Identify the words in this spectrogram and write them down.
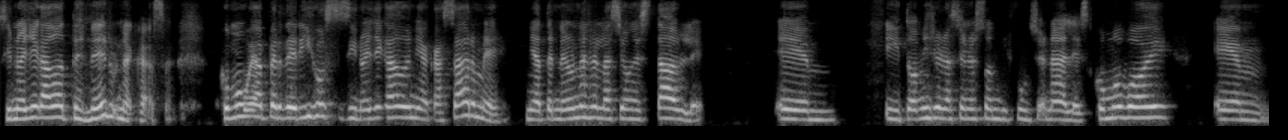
si no he llegado a tener una casa? ¿Cómo voy a perder hijos si no he llegado ni a casarme, ni a tener una relación estable? Em, y todas mis relaciones son disfuncionales. ¿Cómo voy em,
